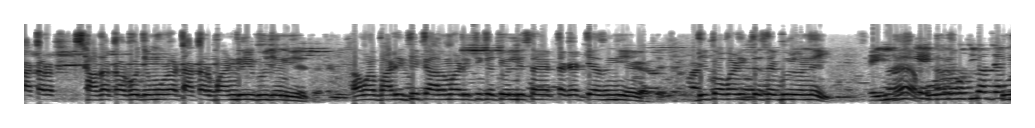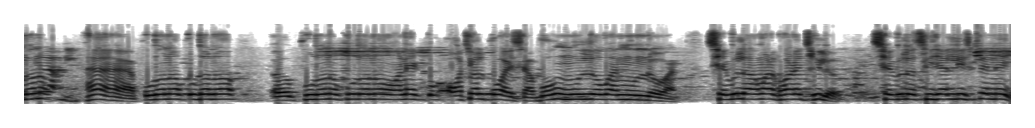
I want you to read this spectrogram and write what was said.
টাকার সাদা কাগজে মোড়া টাকার বান্ডিল গুজে নিয়েছে। আমার বাড়ি থেকে আলমারি থেকে চল্লিশ হাজার টাকা ক্যাশ নিয়ে গেছে। রিকভারিতে সেগুলো নেই। হ্যাঁ পুরোনো পুরোনো? হ্যাঁ হ্যাঁ পুরোনো পুরোনো পুরোনো পুরোনো অনেক অচল পয়সা বহু মূল্যবান মূল্যবান। সেগুলো আমার ঘরে ছিল। সেগুলো সিজার লিস্টে নেই।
